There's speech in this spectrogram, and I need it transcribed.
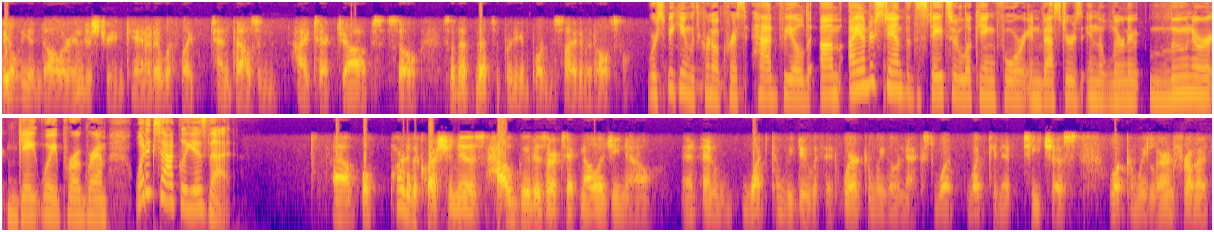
billion dollar industry in Canada with like ten thousand high tech jobs. So so that that's a pretty important side of it also. We're speaking with Colonel Chris Hadfield. Um, I understand that the states are looking for investors in the Lunar, Lunar Gateway program. What exactly is that? Uh, well, part of the question is how good is our technology now? And, and, what can we do with it? Where can we go next? What what can it teach us? What can we learn from it?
